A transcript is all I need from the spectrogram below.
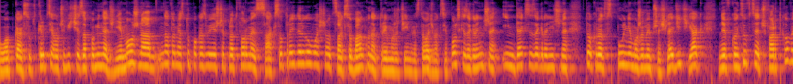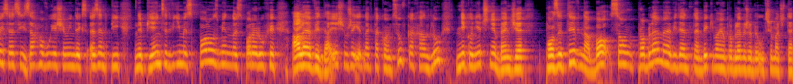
O łapkach, subskrypcjach oczywiście zapominać nie można, natomiast tu pokazuję jeszcze platformę Saxo Trader Go właśnie od Saxo Banku, na której możecie inwestować w akcje polskie, zagraniczne, indeksy zagraniczne. Tu akurat wspólnie możemy prześledzić, jak w końcówce czwartkowej sesji zachowuje się indeks S&P 500. Widzimy sporą zmienność, spore ruchy, ale wydaje się, że jednak ta końcówka handlu niekoniecznie będzie pozytywna, bo są problemy ewidentne. Byki mają problemy, żeby utrzymać te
